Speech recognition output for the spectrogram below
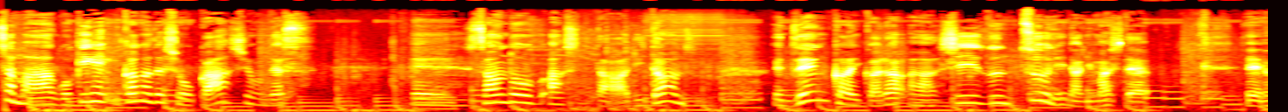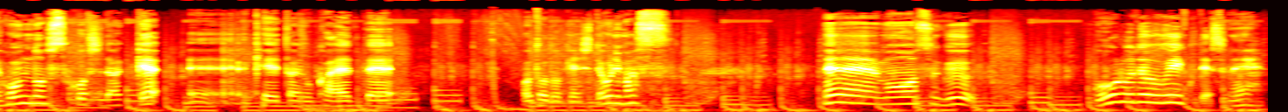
様ご機嫌いかがでしょうか？シオンです、えー、 Sound of アスター Returns。前回からシーズン2になりまして、えー、ほんの少しだけ、えー、形態を変えてお届けしております、えー、もうすぐゴールデンウィークですね、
